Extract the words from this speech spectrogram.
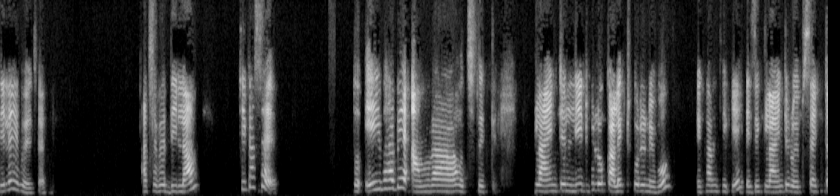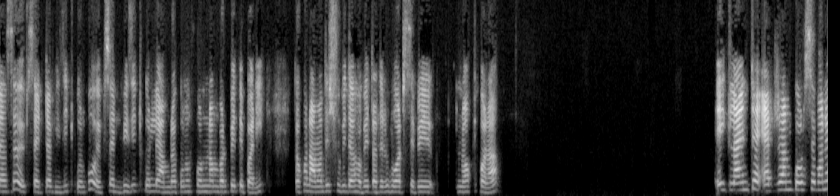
দিলেই হয়ে যায়। আচ্ছা এবার দিলাম, ঠিক আছে? তো এইভাবে আমরা হচ্ছে ক্লায়েন্টের লিডগুলো কালেক্ট করে নেব এখান থেকে। এই যে ক্লায়েন্টের ওয়েবসাইটটা আছে ওয়েবসাইটটা ভিজিট করব। ওয়েবসাইট ভিজিট করলে আমরা কোনো ফোন নাম্বার পেতে পারি। তখন আমাদের সুবিধা হবে তাদের হোয়াটসঅ্যাপে নক করা। এই ক্লায়েন্টটা অ্যাড রান করছে মানে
